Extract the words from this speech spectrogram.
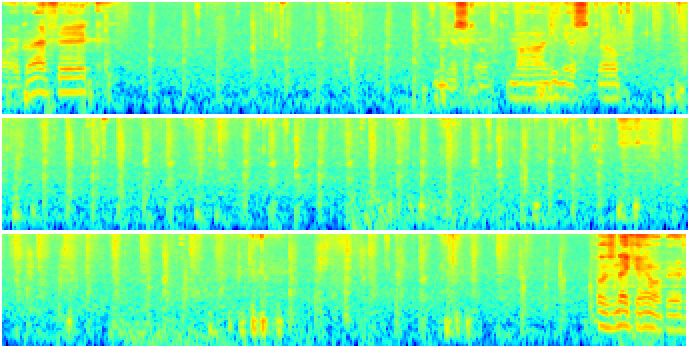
Holographic. Give me a scope. Come on, give me a scope. Oh, there's an AKM up here.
